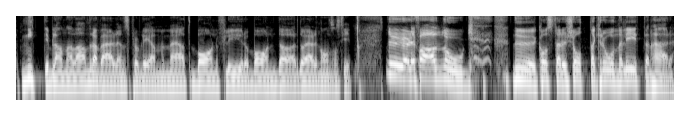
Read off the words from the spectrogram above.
mitt ibland alla andra världens problem med att barn flyr och barn dör. Då är det någon som skriver Nu är det fan nog! nu kostar det 28 kronor litern här.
